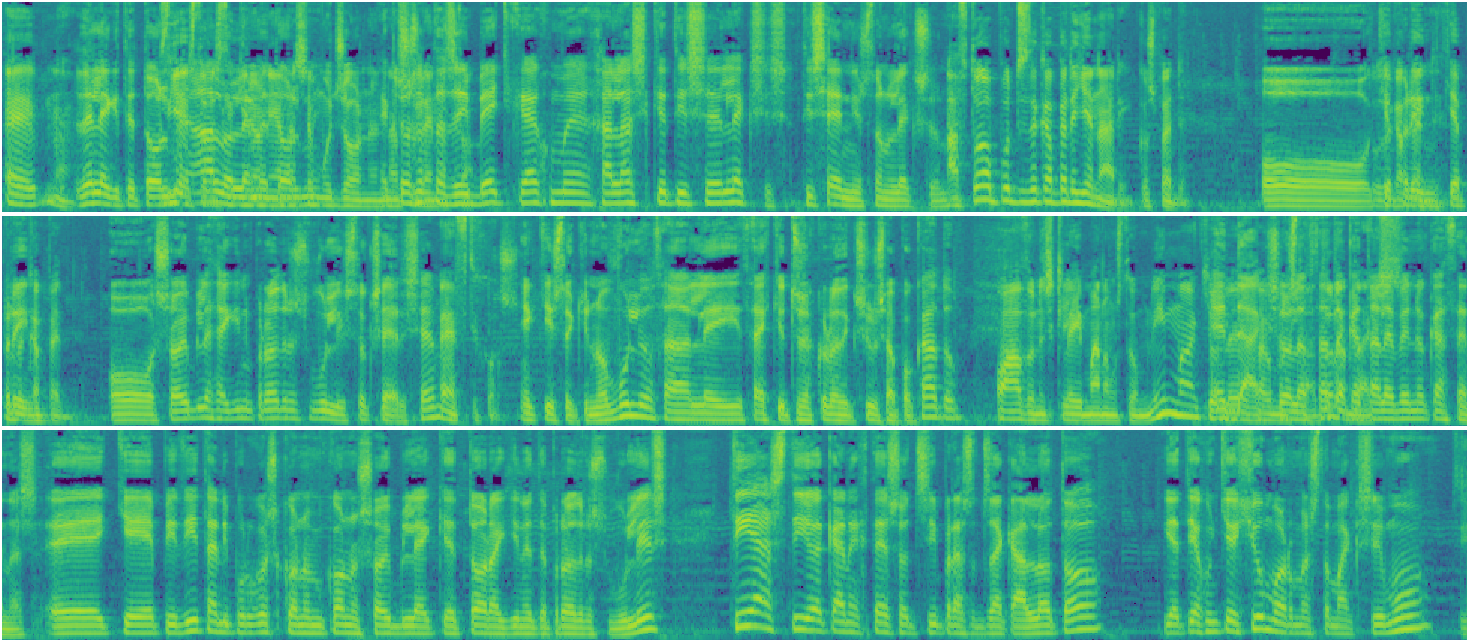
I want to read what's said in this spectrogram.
Ε, ναι. Δεν λέγεται τόλμη. Βγες τώρα Άλλο στην λέμε κοινωνία να σε τόλμη. μουτζώνε, να Εκτός σου από λένε τα αυτό. ζεϊμπέκικα έχουμε χαλάσει και τις λέξεις, τις έννοιες των λέξεων. Αυτό από τις 15 Γενάρη, 25. Ο... Του Και 15, πριν. Και πριν. του 15. Ο Σόιμπλε θα γίνει πρόεδρος της Βουλής, το ξέρεις. Ε; Ευτυχώς. Εκεί στο κοινοβούλιο θα, λέει, θα έχει και τους ακροδεξιούς από κάτω. Ο Άδωνης κλαίει μάνα μου στο μνήμα και όλα Εντάξει, όλα αυτά τα καταλαβαίνει ο καθένας. Ε, και επειδή ήταν υπουργός οικονομικών ο Σόιμπλε και τώρα γίνεται πρόεδρος της Βουλής, τι αστείο έκανε χθες ο Τσίπρας στον Τζακαλώτο, γιατί έχουν και χιούμορ μες στο Μαξίμου. Τι;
